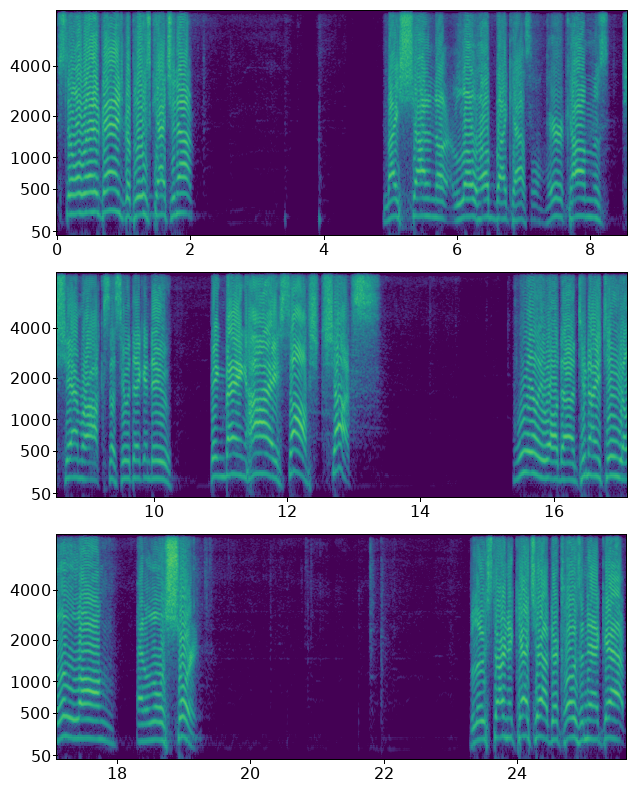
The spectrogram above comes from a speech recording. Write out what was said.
Still a red advantage, but Blue's catching up. Nice shot in the low hub by Castle. Here comes Shamrocks. Let's see what they can do. Bing bang high, soft shots. Really well done. 292, a little long and a little short. Blue starting to catch up. They're closing that gap.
